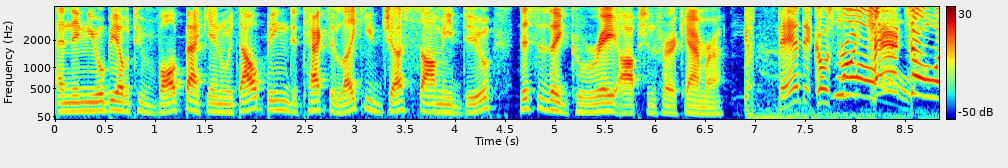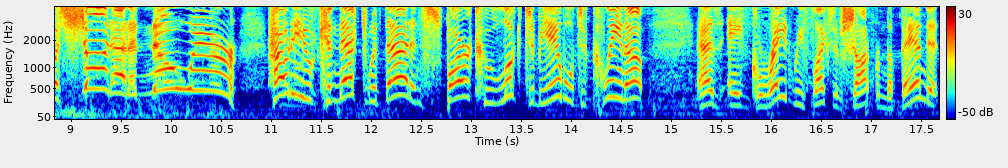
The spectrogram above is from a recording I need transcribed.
and then you'll be able to vault back in without being detected like you just saw me do. This is a great option for a camera. Bandit goes through Whoa. it. Kanto, a shot out of nowhere. How do you connect with that? And Spark, who looked to be able to clean up as a great reflexive shot from the Bandit.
